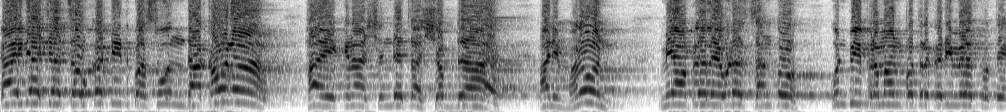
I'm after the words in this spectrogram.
कायद्याच्या चौकटीत बसवून दाखवणार. हा एकनाथ शिंदेचा शब्द आहे. आणि म्हणून मी आपल्याला एवढंच सांगतो कुणबी प्रमाणपत्र कधी मिळत होते?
